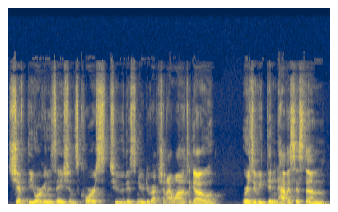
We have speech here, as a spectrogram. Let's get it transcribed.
shift the organization's course to this new direction I wanted to go. Whereas if we didn't have a system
